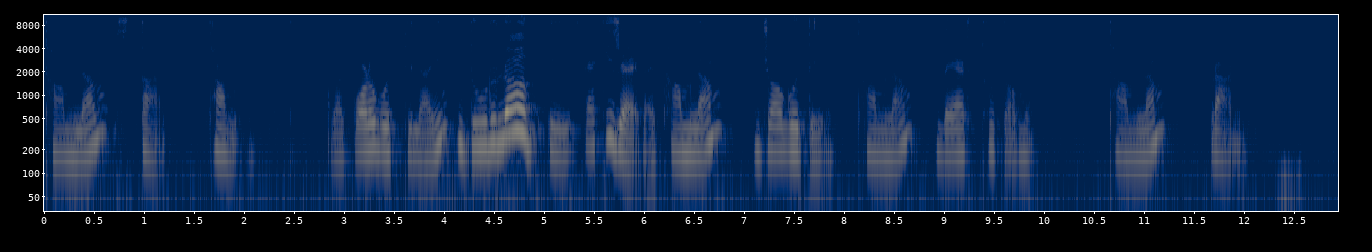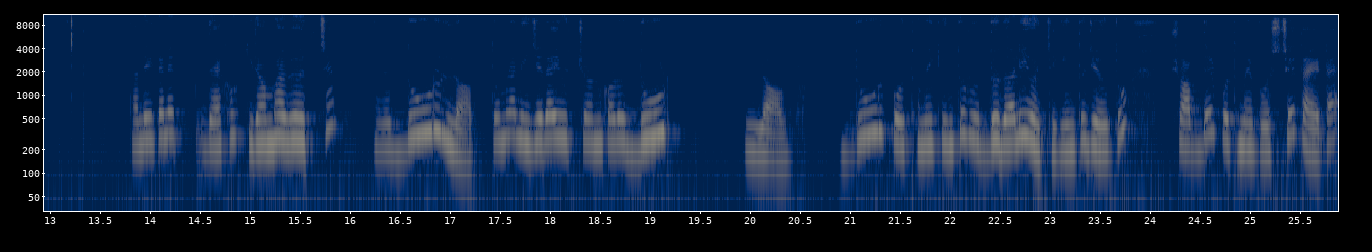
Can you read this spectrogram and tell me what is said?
থামলাম, স্থান, থামলাম। আবার পরবর্তী লাইন, দুর্লভ এ, একই জায়গায় থামলাম, জগতের, থামলাম, ব্যর্থতম, থামলাম, প্রাণ। তাহলে এখানে দেখো কীরমভাবে হচ্ছে? দুর্লভ, তোমরা নিজেরাই উচ্চারণ করো দূর লভ দূর প্রথমে কিন্তু রুদ্ধদলই হচ্ছে, কিন্তু যেহেতু শব্দের প্রথমে বসছে, তাই এটা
